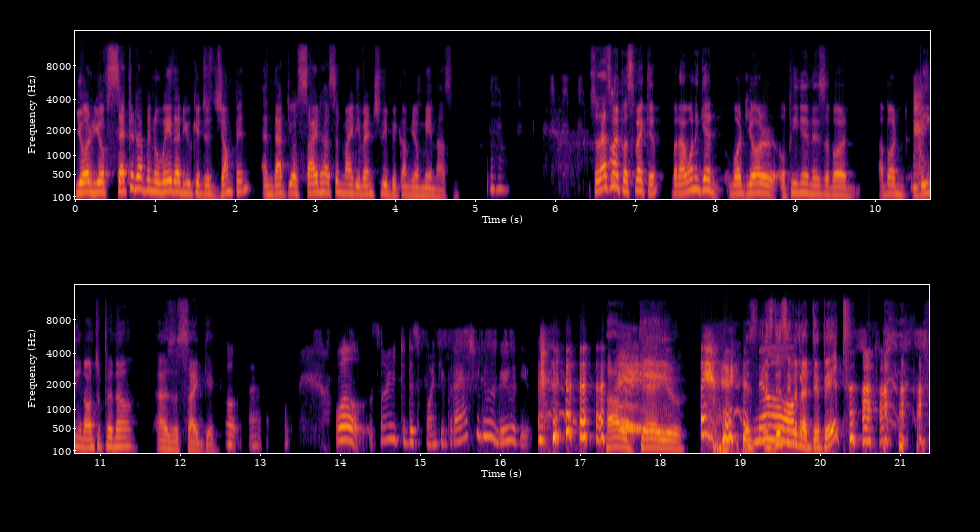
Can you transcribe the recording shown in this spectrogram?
you're you've set it up in a way that you could just jump in and that your side hustle might eventually become your main hustle mm-hmm. so that's my perspective but i want to get what your opinion is about about being an entrepreneur as a side gig oh, uh, well, sorry to disappoint you, but I actually do agree with you. How dare you? Is, no, is this even okay. a debate?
